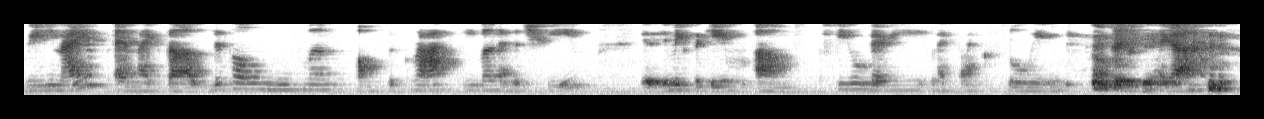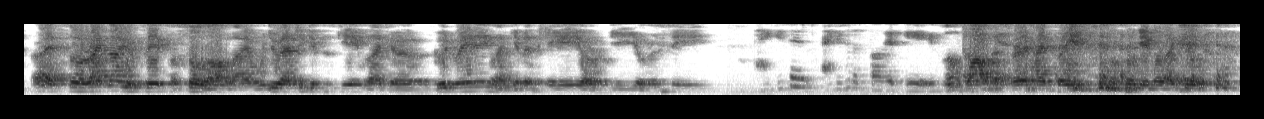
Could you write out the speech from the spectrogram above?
really nice, and like the little movement of the grass, even and the trees, it, it makes the game um, feel very like like flowing. Okay, okay. yeah, yeah. Alright, so right now you've played for so long, like would you actually give this game like a good rating? Like give it A or B or a C? I give it, I give it a solid A. Oh, wow, that's very high praise for a pro gamer like you.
